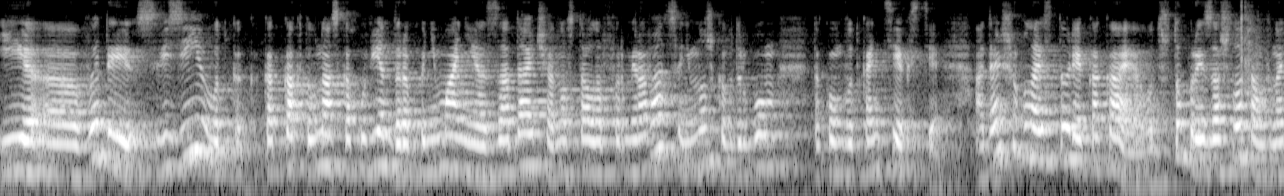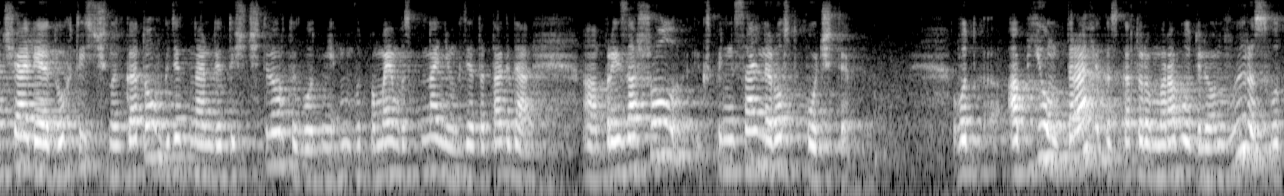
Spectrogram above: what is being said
И э, в этой связи, вот как, как-то у нас, как у вендора, понимание задач, оно стало формироваться немножко в другом таком вот контексте. А дальше была история какая? Вот что произошло там в начале 2000-х годов, где-то, наверное, 2004 год, вот по моим воспоминаниям, где-то тогда. А, произошел экспоненциальный рост почты. Вот объем трафика, с которым мы работали, он вырос вот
